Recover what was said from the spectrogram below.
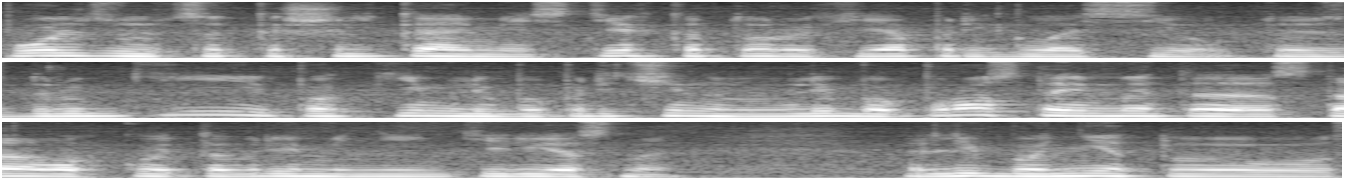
пользуются кошельками из тех, которых я пригласил. То есть другие по каким-либо причинам, либо просто им это стало в какое-то время неинтересно, либо нету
